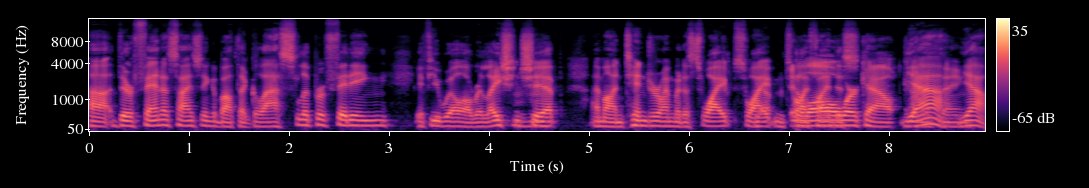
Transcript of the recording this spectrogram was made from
Uh, they're fantasizing about the glass slipper fitting, if you will, a relationship. I'm on Tinder. I'm going to swipe, swipe Yep. until It'll I find all this. work out. kind of yeah, thing. yeah.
